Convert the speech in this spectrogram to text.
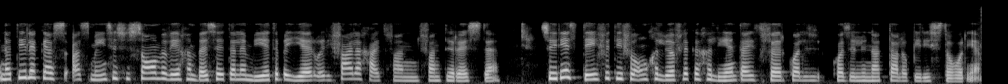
En natuurlik as as mense so saam beweeg in busse het hulle te beheer oor die veiligheid van van toeriste. So hierdie is definitief 'n ongelooflike geleentheid vir KwaZulu-Natal op hierdie stadium.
